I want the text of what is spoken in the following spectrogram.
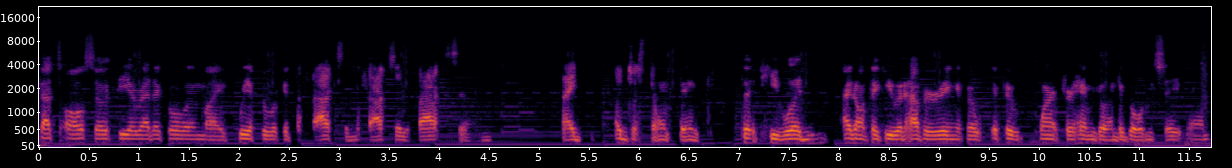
that's also theoretical, and like we have to look at the facts, and the facts are the facts, and I I just don't think that he would. I don't think he would have a ring if it if it weren't for him going to Golden State, man.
